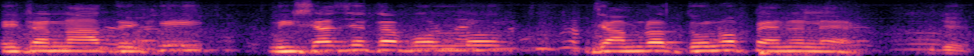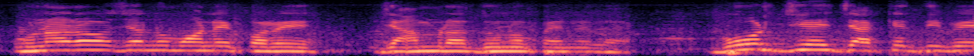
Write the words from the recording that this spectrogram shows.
এটা না দেখি নিশা যেটা বলল যে আমরা দোনো প্যানেল এক। ওনারাও যেন মনে করে যে আমরা দুনো প্যানেল এক। ভোট যে যাকে দিবে,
